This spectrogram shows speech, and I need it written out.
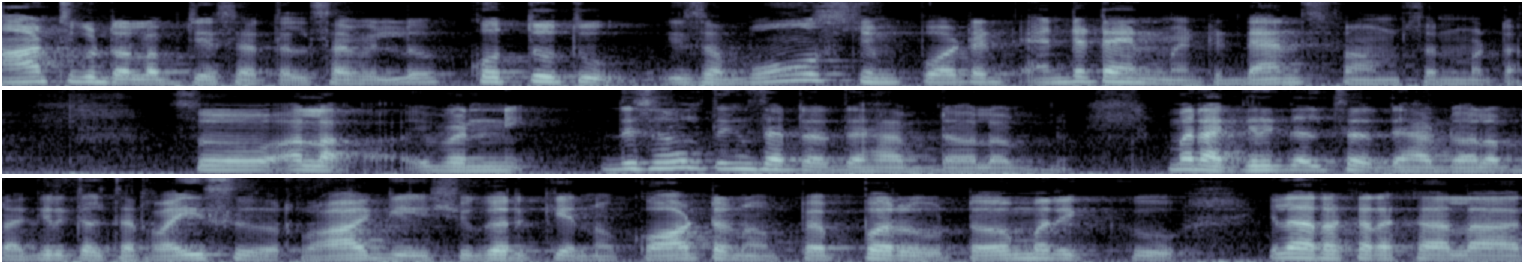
ఆర్ట్స్ కూడా డెవలప్ చేశారు తెలుసా వీళ్ళు? కొత్తుతు is a most important entertainment dance forms అనమాట సో అలా ఇవన్నీ. This all things that they have developed మరి agriculture they have developed agriculture rice ragi sugarcane cotton pepper turmeric ఇలా రకరకాల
